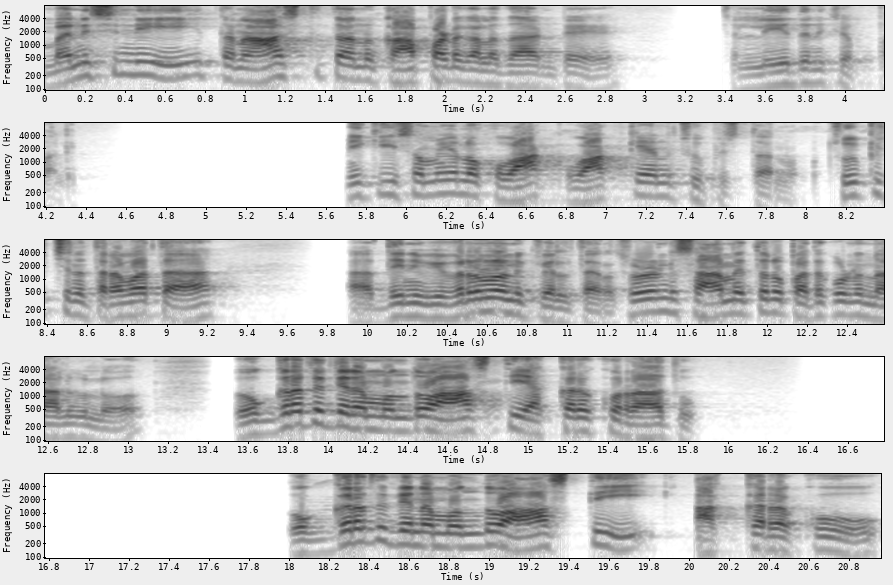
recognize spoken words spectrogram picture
మనిషిని తన ఆస్తి తాను కాపాడగలదా అంటే లేదని చెప్పాలి. మీకు ఈ సమయంలో ఒక వాక్ వాక్యాన్ని చూపిస్తాను. చూపించిన తర్వాత దీని వివరణలోనికి వెళ్తాను. చూడండి సామెతలు పదకొండు నాలుగులో ఉగ్రత దినముందు ఆస్తి అక్కరకు రాదు. ఉగ్రత దినముందు ఆస్తి అక్కరకు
